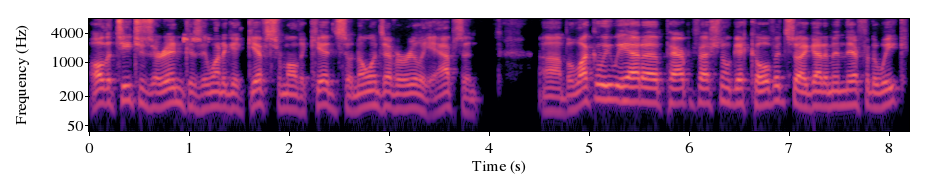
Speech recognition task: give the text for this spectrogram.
All the teachers are in because they want to get gifts from all the kids, so no one's ever really absent. Uh, but luckily, we had a paraprofessional get COVID, so I got him in there for the week.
